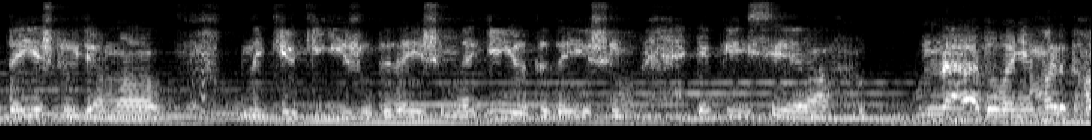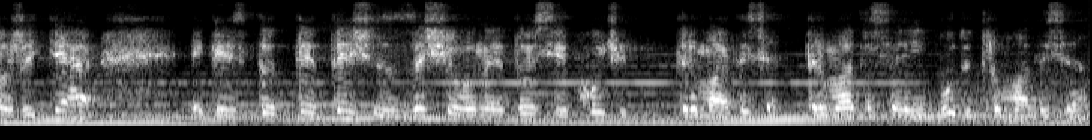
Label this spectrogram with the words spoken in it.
Ти даєш людям не тільки їжу, ти даєш їм надію, ти даєш їм якесь е, нагадування мирного життя, якесь то- те, те, за що вони досі хочуть триматися, триматися і будуть триматися.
